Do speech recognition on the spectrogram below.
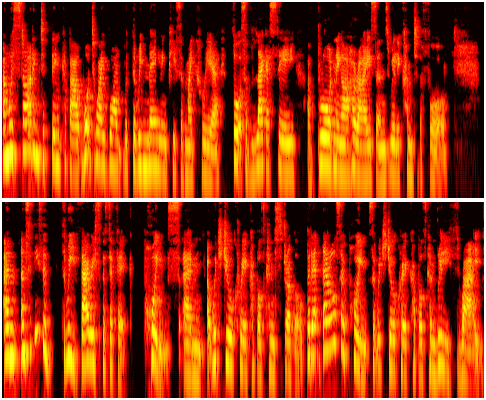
and we're starting to think about what do I want with the remaining piece of my career? Thoughts of legacy, of broadening our horizons really come to the fore. Um, and so these are three very specific points um, at which dual career couples can struggle, but there are also points at which dual career couples can really thrive.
